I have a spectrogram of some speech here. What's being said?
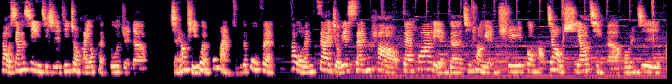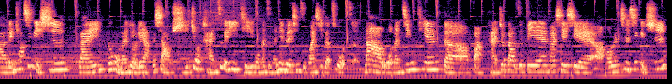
那我相信，其实听众还有很多觉得想要提问不满足的部分，那我们在九月三号在花莲的青创园区共好教室邀请了侯仁志啊临床心理师来跟我们有两个小时就谈这个议题，我们怎么面对亲子关系的挫折。那我们今天的访谈就到这边，那谢谢啊侯仁志心理师，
